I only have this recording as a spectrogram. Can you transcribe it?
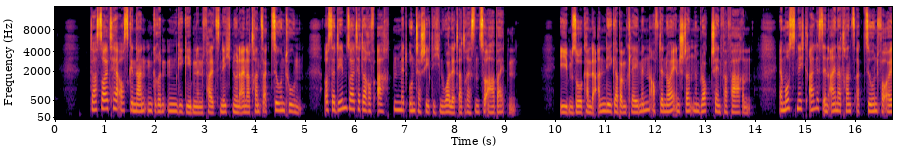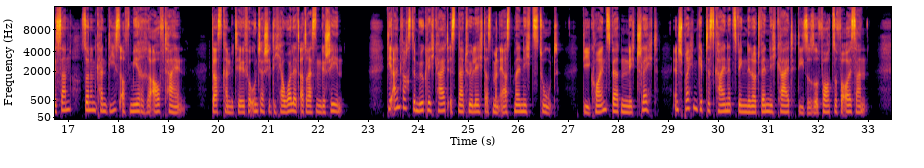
Das sollte er aus genannten Gründen gegebenenfalls nicht nur in einer Transaktion tun. Außerdem sollte er darauf achten, mit unterschiedlichen Wallet-Adressen zu arbeiten. Ebenso kann der Anleger beim Claimen auf der neu entstandenen Blockchain verfahren. Er muss nicht alles in einer Transaktion veräußern, sondern kann dies auf mehrere aufteilen. Das kann mithilfe unterschiedlicher Wallet-Adressen geschehen. Die einfachste Möglichkeit ist natürlich, dass man erstmal nichts tut. Die Coins werden nicht schlecht, entsprechend gibt es keine zwingende Notwendigkeit, diese sofort zu veräußern.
